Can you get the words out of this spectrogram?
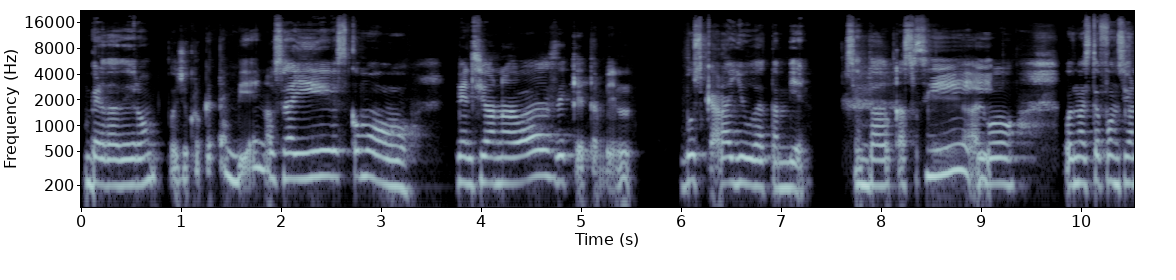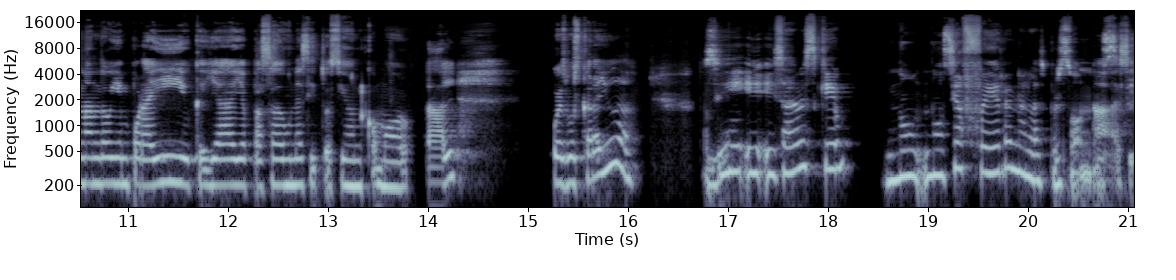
verdadero, pues yo creo que también, o sea, ahí es como mencionabas de que también buscar ayuda también. Si en dado caso sí. algo pues no esté funcionando bien por ahí o que ya haya pasado una situación como tal, pues buscar ayuda. Sí, y, sabes que no, no se aferren a las personas. Ah, sí,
